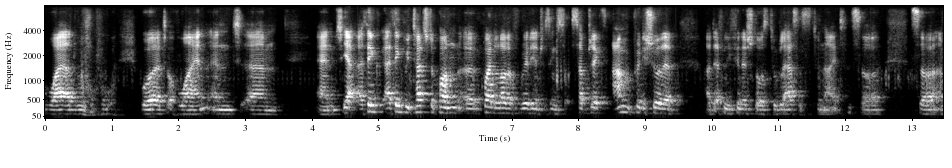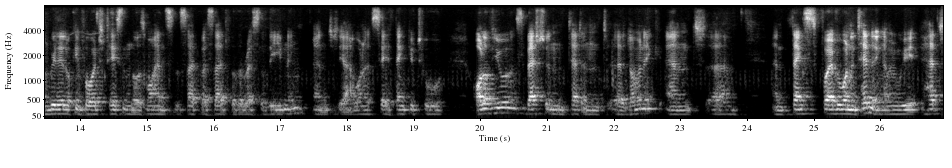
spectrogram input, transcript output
wild world of wine and. Um, and yeah, I think I think we touched upon uh, quite a lot of really interesting subjects. I'm pretty sure that I'll definitely finish those two glasses tonight. So so I'm really looking forward to tasting those wines side by side for the rest of the evening. And yeah, I want to say thank you to all of you, Sebastian, Ted, and uh, Dominik, and uh, and thanks for everyone attending. I mean, we had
